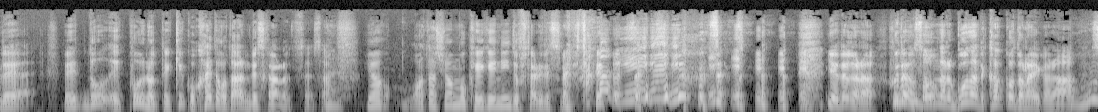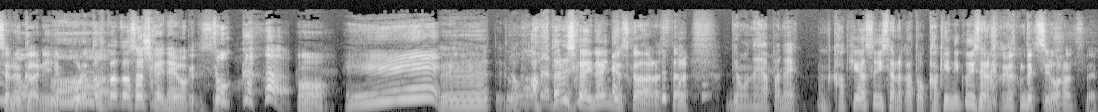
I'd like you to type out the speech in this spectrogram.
で、え、どう、え、こういうのって結構書いたことあるんですか？なんてさ、はいい、や、私はもう経験人数二人ですね。みた いや、だから、普段そんなの5なんて書くことないから背中に、俺と深澤さんしかいないわけですそよ。っか。うん。えええーって、どうだろうあ、二人しかいないんですか？なんつったら、でもね、やっぱね、書きやすい背中と書きにくい背中があるんですよ、なんて。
